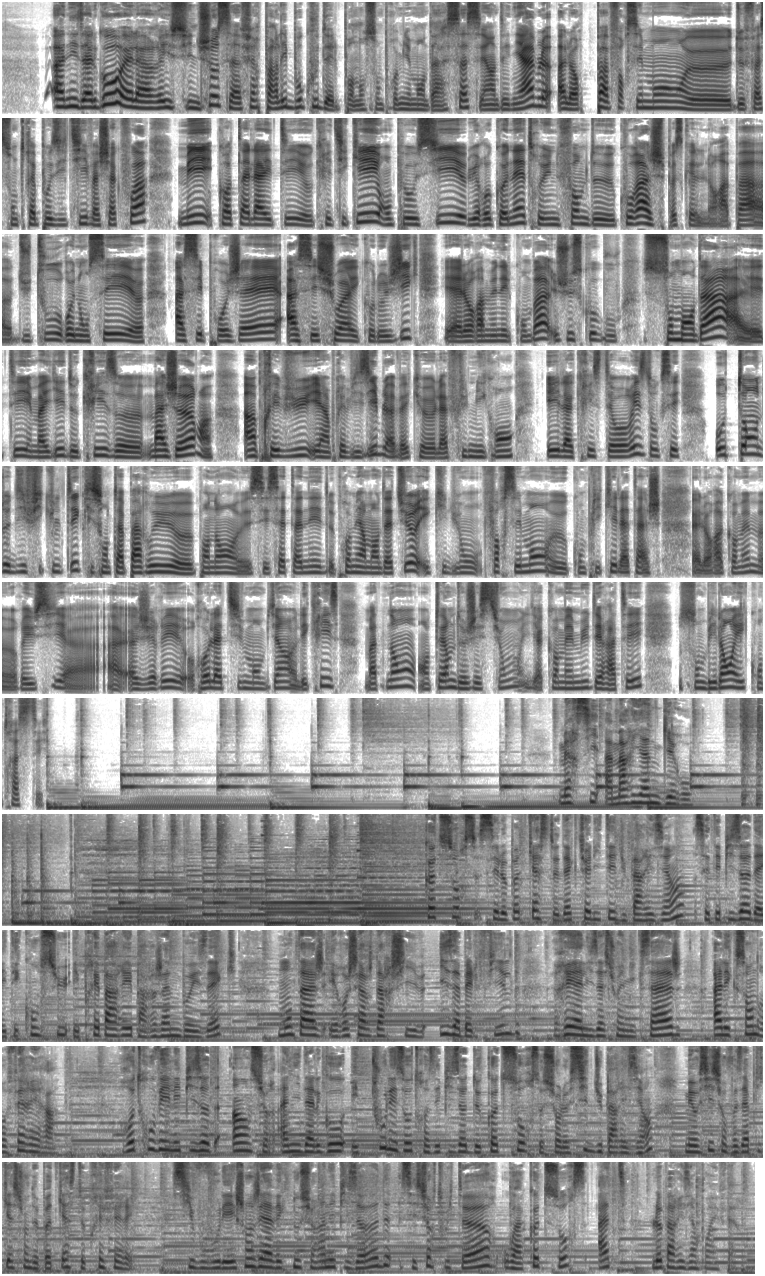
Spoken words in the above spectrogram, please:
Anne Hidalgo, elle a réussi une chose, c'est à faire parler beaucoup d'elle pendant son premier mandat. Ça, c'est indéniable. Alors, pas forcément euh, de façon très positive à chaque fois, mais quand elle a été euh, critiquée, on peut aussi lui reconnaître une forme de courage parce qu'elle n'aura pas du tout renoncé euh, à ses projets, à ses choix écologiques et elle aura mené le combat jusqu'au bout. Son mandat a été émaillé de crises majeures, imprévues et imprévisibles avec l'afflux de migrants et la crise terroriste. Donc c'est autant de difficultés qui sont apparues euh, pendant euh, ces sept années de première mandature et qui lui ont forcément euh, compliqué la tâche. Elle aura quand même réussi à, gérer relativement bien les crises. Maintenant, en termes de gestion, il y a quand même eu des ratés. Son bilan est contrasté. Merci à Marianne Guéraud. Code Source, c'est le podcast d'actualité du Parisien. Cet épisode a été conçu et préparé par Jeanne Boézek. Montage et recherche d'archives Isabelle Field. Réalisation et mixage Alexandre Ferreira. Retrouvez l'épisode 1 sur Anne Hidalgo et tous les autres épisodes de Code Source sur le site du Parisien, mais aussi sur vos applications de podcast préférées. Si vous voulez échanger avec nous sur un épisode, c'est sur Twitter ou à code source at leparisien.fr.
